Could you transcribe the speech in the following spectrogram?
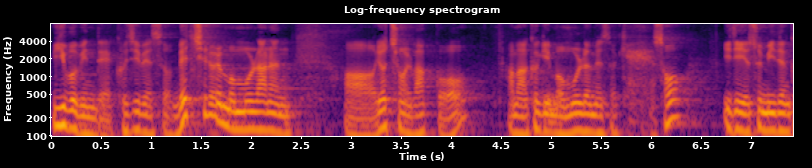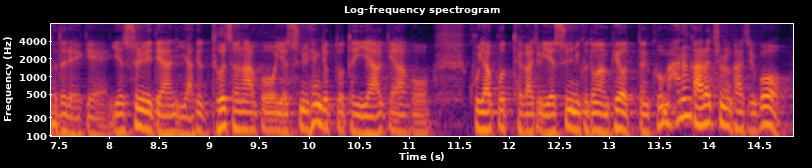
위법인데 그 집에서 며칠을 머물라는 어, 요청을 받고 아마 거기 머물르면서 계속 이제 예수 믿은 그들에게 예수님에 대한 이야기도 더 전하고 예수님 행적도 더 이야기하고 구약부터 해가지고 예수님이 그동안 배웠던 그 많은 가르침을 가지고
